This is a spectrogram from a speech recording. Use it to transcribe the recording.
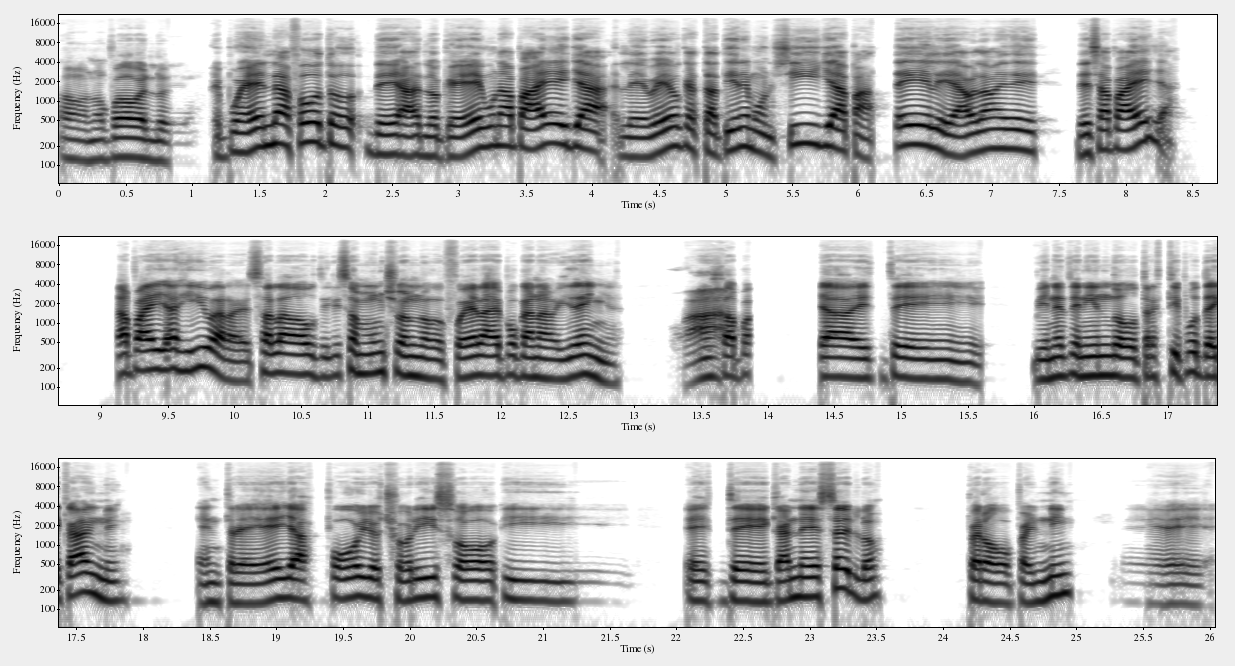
no, no puedo verlo yo. Eh, Pues es la foto de a lo que es una paella. Le veo que hasta tiene morcilla, pasteles. Háblame de, de esa paella. La paella jíbara, esa la utilizan mucho en lo que fue la época navideña. Esa paella este, viene teniendo tres tipos de carne, entre ellas pollo, chorizo y este, carne de cerdo, pero pernil. Eh,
